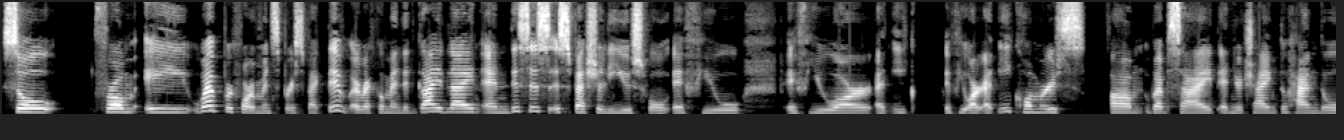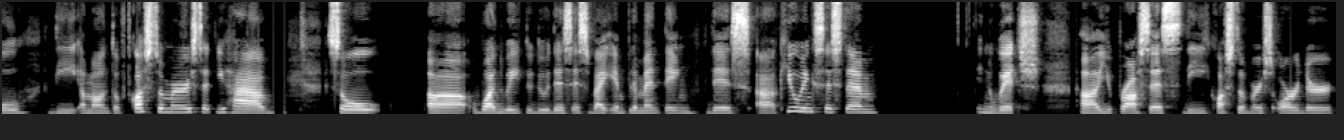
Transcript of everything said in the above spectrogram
So, from a web performance perspective, a recommended guideline, and this is especially useful if you if you are an e if you are an e-commerce um, website and you're trying to handle the amount of customers that you have. So uh, one way to do this is by implementing this uh, queuing system in which uh, you process the customer's order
